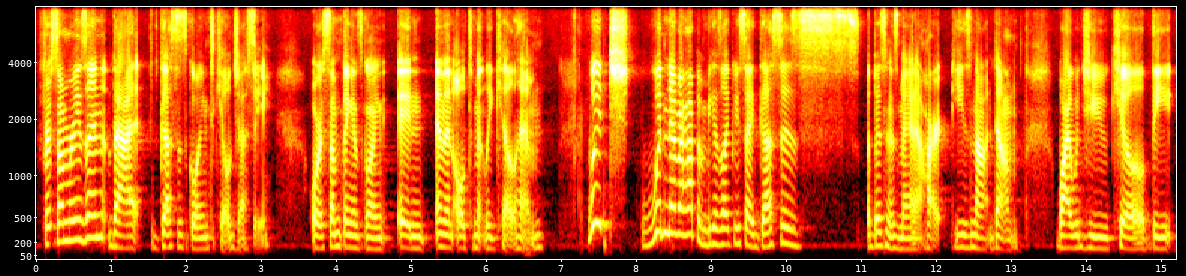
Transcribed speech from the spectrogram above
for some reason that Gus is going to kill Jesse or something is going in and then ultimately kill him. Which would never happen because like we said Gus is a businessman at heart. He's not dumb. Why would you kill the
